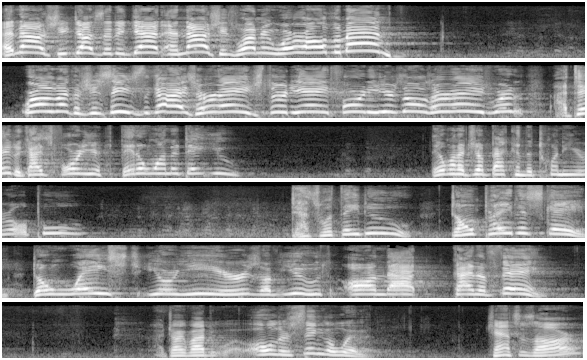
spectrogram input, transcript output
and now she does it again, and now she's wondering where are all the men? Where are all the men? Because she sees the guys her age, 38, 40 years old, her age. Where, I tell you, the guys 40 years, they don't want to date you. They want to jump back in the 20 year old pool. That's what they do. Don't play this game. Don't waste your years of youth on that kind of thing. I talk about older single women. Chances are,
